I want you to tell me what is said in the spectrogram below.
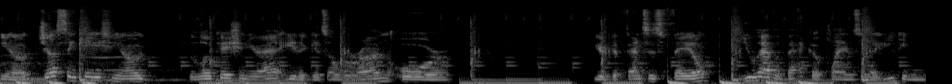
You know, just in case, you know, the location you're at either gets overrun or your defenses fail, you have a backup plan so that you can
